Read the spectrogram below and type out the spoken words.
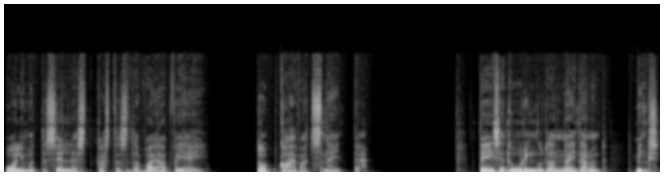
hoolimata sellest, kas ta seda vajab või ei, toob Kaevats näite. teised uuringud on näidanud miks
